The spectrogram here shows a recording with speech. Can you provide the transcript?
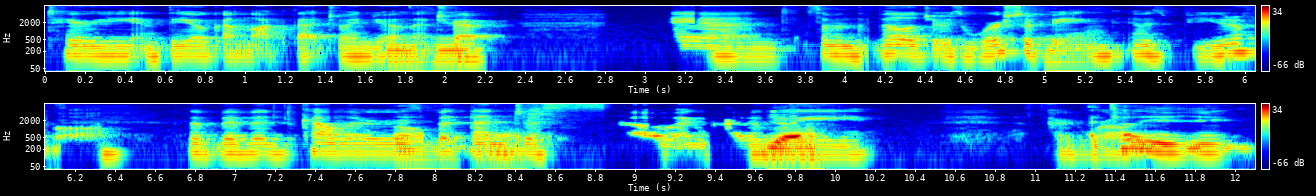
Terry and Theo Gunlock that joined you on the mm-hmm. trip, and some of the villagers worshiping. It was beautiful, the vivid colors, oh but then gosh. just so incredibly. Yeah. I tell you, you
